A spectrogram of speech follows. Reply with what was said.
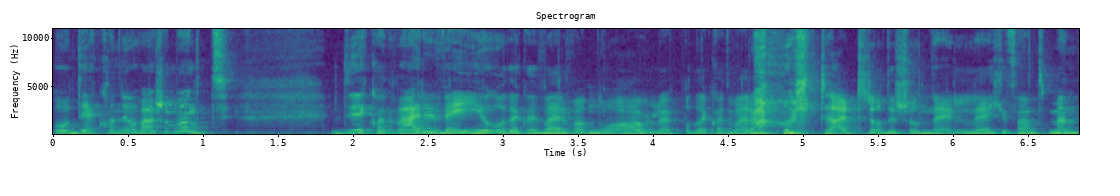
Og det kan jo være så mangt. Det kan være vei, og det kan være vann og avløp, og det kan være alt det tradisjonelle. Mm. ikke sant? Men,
